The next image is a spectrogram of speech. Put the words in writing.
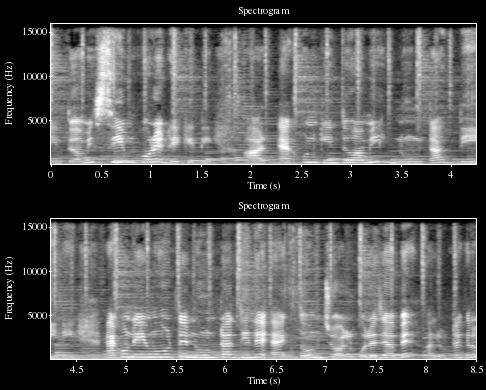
কিন্তু আমি সিম করে ঢেকে দিই। আর এখন কিন্তু আমি নুনটা দিইনি। এখন এই মুহূর্তে নুনটা দিলে একদম জল গলে যাবে, আলুটা কেন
